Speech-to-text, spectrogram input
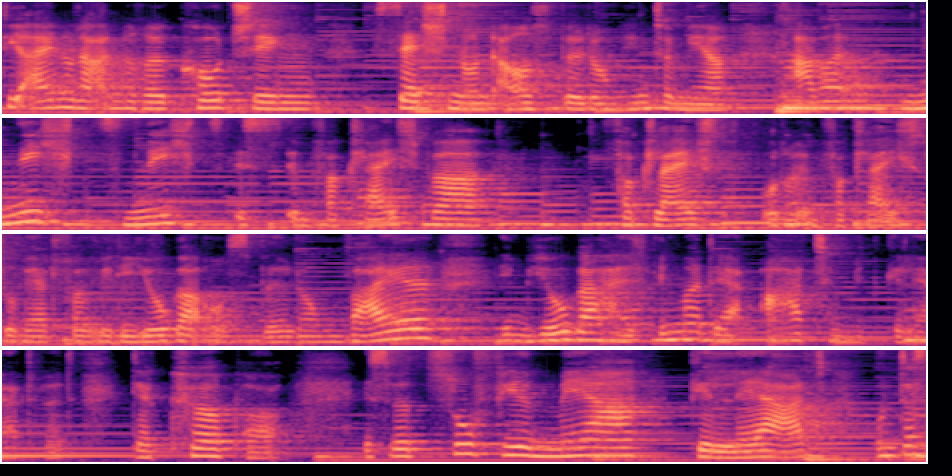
die ein oder andere Coaching-Session und Ausbildung hinter mir. Aber nichts, nichts ist im Vergleichbar Vergleich oder im Vergleich so wertvoll wie die Yoga-Ausbildung, weil im Yoga halt immer der Atem mitgelehrt wird, der Körper. Es wird so viel mehr gelehrt und das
